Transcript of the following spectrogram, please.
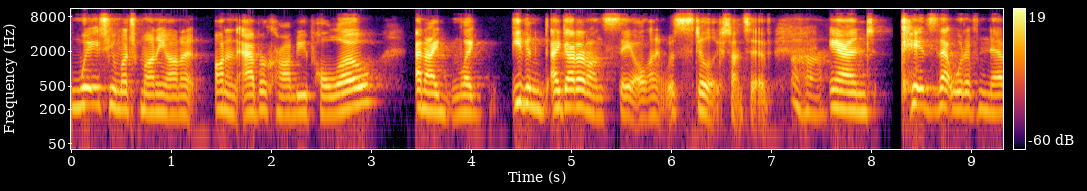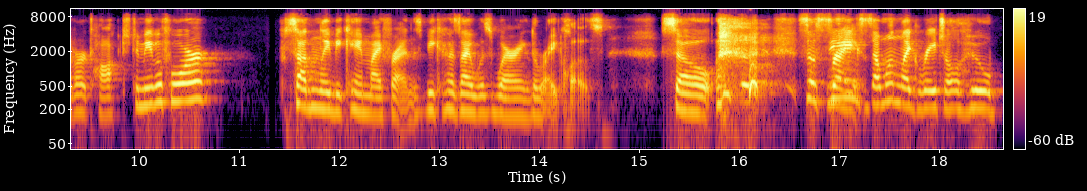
way too much money on it on an abercrombie polo and i like even i got it on sale and it was still expensive Uh-huh. and kids that would have never talked to me before suddenly became my friends because I was wearing the right clothes. So so seeing Right. someone like Rachel who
